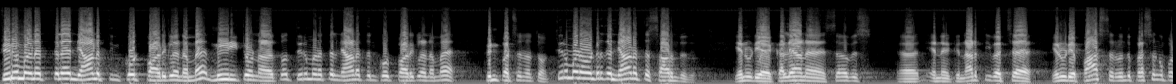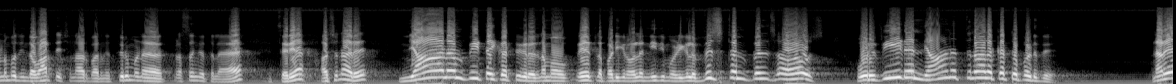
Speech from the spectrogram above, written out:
திருமணத்துல ஞானத்தின் கோட்பாடுகளை நம்ம மீறிட்டோம் அர்த்தம். திருமணத்தில் ஞானத்தின் கோட்பாடுகளை நம்ம பின்பற்றணும் அர்த்தம் திருமணம்ன்றது ஞானத்தை சார்ந்தது. என்னுடைய கல்யாண சர்வீஸ் எனக்கு நடத்தி வச்ச என்னுடைய பாஸ்டர் வந்து பிரசங்கம் பண்ணும்போது இந்த வார்த்தை சொன்னார் பாருங்க திருமண பிரசங்கத்துல. சரியா? அவர் சொன்னாரு ஞானம் வீட்டை கட்டுகிறது. நம்ம வேதத்துல படிக்கிறோம்ல நீதிமொழிகள் விஸ்டம் பில்ஸ் ஹவுஸ் ஒரு வீடு ஞானத்தினால கட்டப்படுது. நிறைய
